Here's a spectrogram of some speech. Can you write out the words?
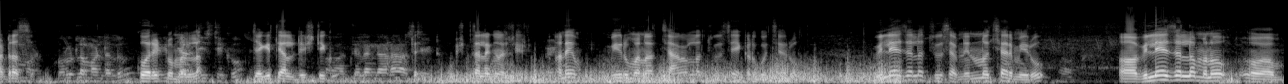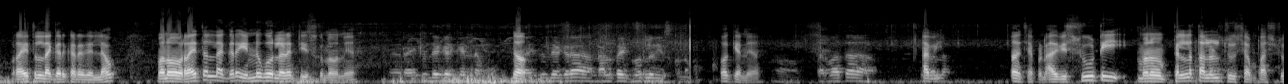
Address? Korutla mandal. Jagtial district Telangana state. Telangana state. అనే మీరు మన ఛానల్లో చూసి ఇక్కడికి వచ్చారు? విలేజ్లో చూసాం. నిన్న వచ్చారు మీరు. విలేజ్లో మనం రైతుల దగ్గరికి అనేది వెళ్ళాం. మనం రైతుల దగ్గర ఎన్ని గొర్రెలు అనేది తీసుకున్నాం అన్నయ్య? రైతుల దగ్గరికి వెళ్ళాము. రైతుల దగ్గర నలభై గొర్రెలు తీసుకున్నాము ఓకే అన్నయ్య. తర్వాత అవి చెప్పండి. అవి సూటి మనం పిల్ల తలలు చూసాం ఫస్ట్.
